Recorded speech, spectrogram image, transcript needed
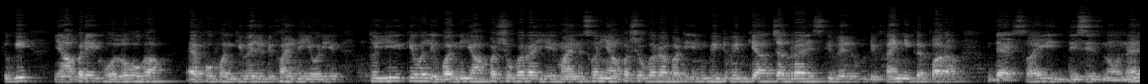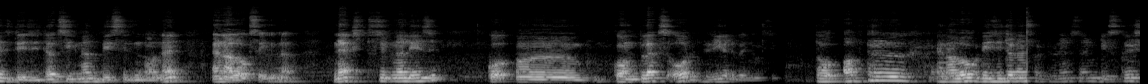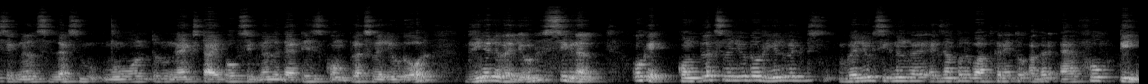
क्योंकि यहाँ पर एक होलो होगा एफ़ ऑफ़ वन की वैल्यू डिफाइन नहीं हो रही है। तो ये केवल वन यहाँ पर शो कर रहा है, ये माइनस वन यहाँ पर शो कर रहा है बट इन बिटवीन क्या चल रहा है? इसकी वैल्यू डिफाइन नहीं कर पा रहा। That's why this is known as digital signal this is known as analog signal next signal is complex और real value So after analog, digital and continuous and discrete signals, let's move on to next type of signal that is complex valued or real valued signal. Okay complex valued और real valued valued signal का example बात करें तो अगर f of t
